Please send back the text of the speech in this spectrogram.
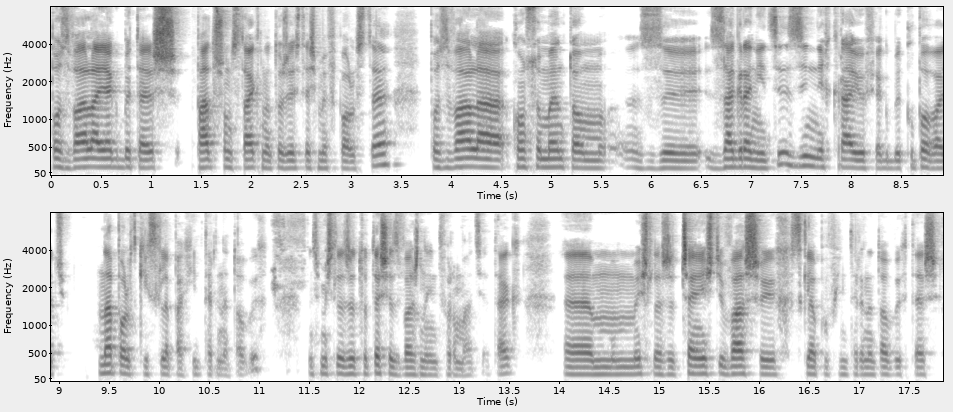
pozwala jakby też, patrząc tak na to, że jesteśmy w Polsce, pozwala konsumentom z zagranicy, z innych krajów jakby kupować na polskich sklepach internetowych, więc myślę, że to też jest ważna informacja, tak? Myślę, że część waszych sklepów internetowych też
